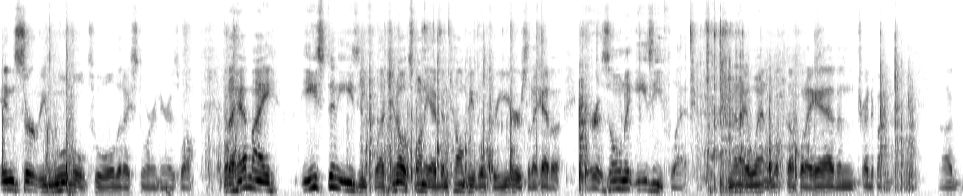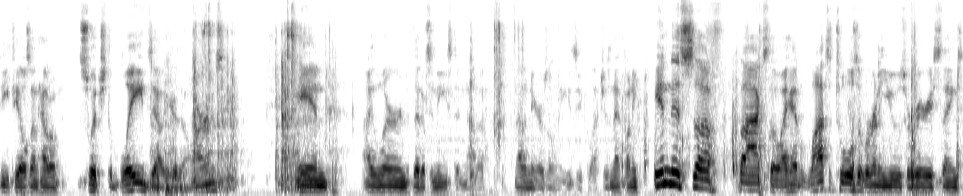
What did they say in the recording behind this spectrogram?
insert removal tool that I store in here as well. But I have my Easton EZ Fletch. You know, it's funny. I've been telling people for years that I have a Arizona EZ Fletch. And then I went and looked up what I have and tried to find uh, details on how to switch the blades out here, the arms. And I learned that it's an Easton, not a not an Arizona EZ Fletch. Isn't that funny? In this uh, box, though, I had lots of tools that we're going to use for various things.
